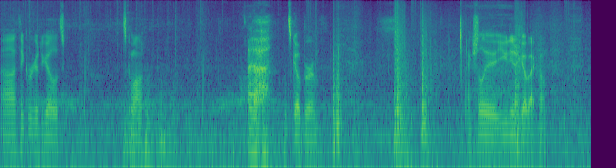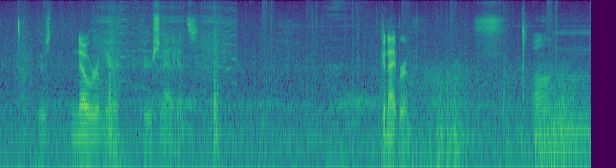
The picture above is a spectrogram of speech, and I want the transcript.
Uh, I think we're good to go. Let's let's come on. Ah, let's go broom. Actually, you need to go back home. There's no room here for your shenanigans. Good night, broom. Um.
